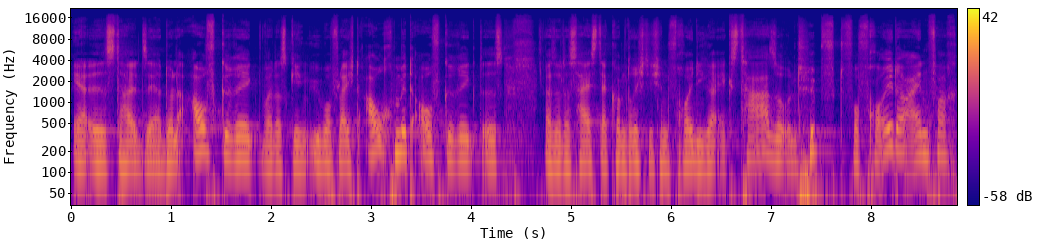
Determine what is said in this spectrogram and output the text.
Er ist halt sehr dolle aufgeregt, weil das Gegenüber vielleicht auch mit aufgeregt ist. Also das heißt, er kommt richtig in freudiger Ekstase und hüpft vor Freude einfach.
